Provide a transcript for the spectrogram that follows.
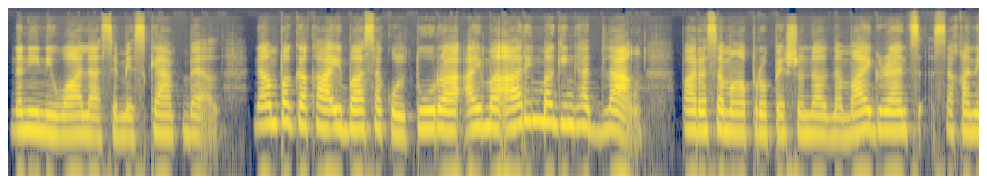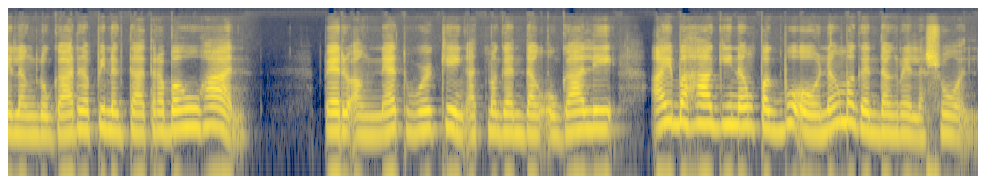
Naniniwala si Ms. Campbell na ang pagkakaiba sa kultura ay maaring maging hadlang para sa mga profesional na migrants sa kanilang lugar na pinagtatrabahuhan. Pero ang networking at magandang ugali ay bahagi ng pagbuo ng magandang relasyon.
